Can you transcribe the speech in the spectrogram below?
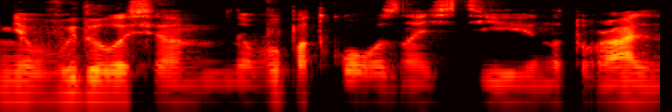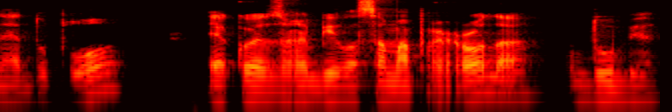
мне выдалася выпадкова знайсці натуральнае дупло якое зрабіла сама прырода у дубе.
